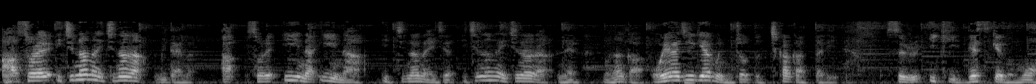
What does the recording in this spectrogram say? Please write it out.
あ、それ1717みたいな。あ、それいいな、いいな、1717、1717ね。もうなんか、親父ギャグにちょっと近かったりする域ですけども、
